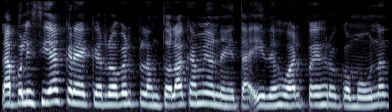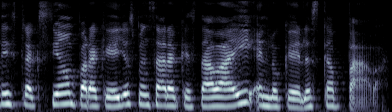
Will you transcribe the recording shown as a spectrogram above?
La policía cree que Robert plantó la camioneta y dejó al perro como una distracción para que ellos pensaran que estaba ahí en lo que él escapaba.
